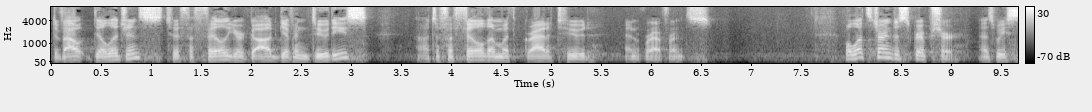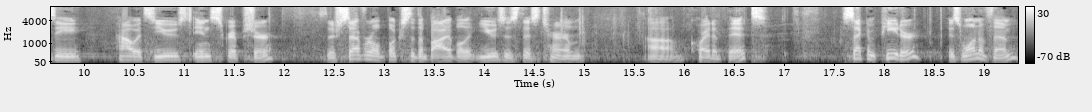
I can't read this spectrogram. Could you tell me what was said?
devout diligence to fulfill your God given duties, uh, to fulfill them with gratitude and reverence. Well, let's turn to Scripture as we see how it's used in Scripture. So there's several books of the Bible that uses this term uh, quite a bit. Second Peter is one of them.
